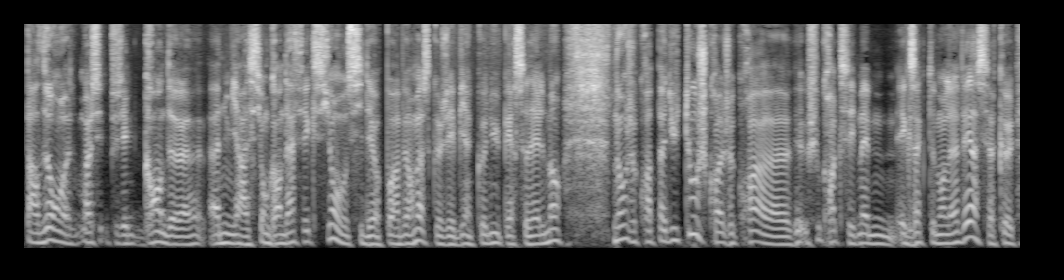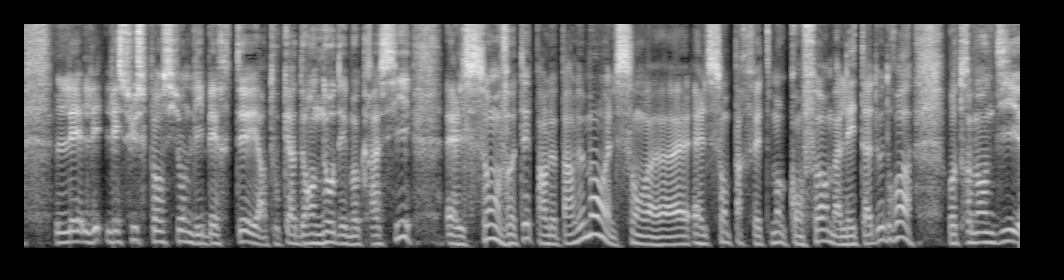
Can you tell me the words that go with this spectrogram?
pardon, moi j'ai une grande euh, admiration, grande affection aussi d'ailleurs pour Habermas que j'ai bien connu personnellement. Non, je crois pas du tout. Je crois, je crois, euh, je crois que c'est même exactement l'inverse, c'est-à-dire que les, les, les, suspensions de liberté, en tout cas dans nos démocraties, elles sont votées par le Parlement. Elles sont, euh, elles sont parfaitement conformes à l'État de droit. Autrement dit,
